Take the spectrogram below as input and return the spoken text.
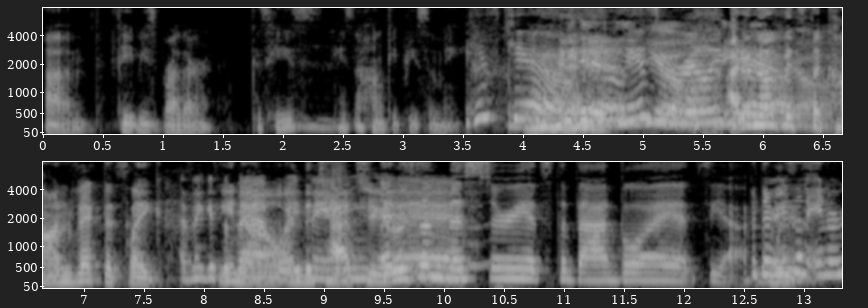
um, Phoebe's brother? Because he's he's a hunky piece of meat. He's cute. really He's cute. really cute. I don't know if it's the convict that's like I think it's the you bad know, boy and the thing. tattoos. It's the mystery. It's the bad boy. It's yeah. But there is an inner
